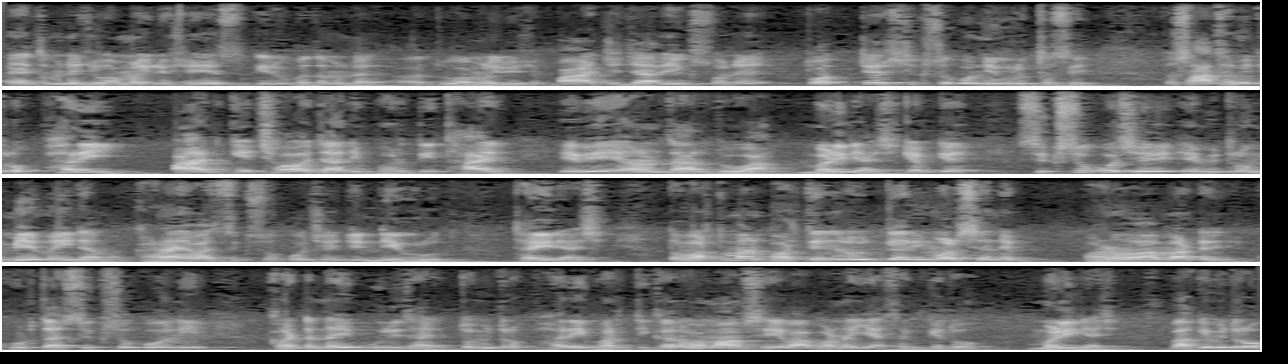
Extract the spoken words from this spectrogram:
અહીંયા તમને જોવા મળી રહ્યું છે સ્ક્રીન ઉપર તમને જોવા મળી રહ્યું છે, પાંચ હજાર એકસો ને તોતેર શિક્ષકો નિવૃત્ત થશે. તો સાથે મિત્રો ફરી પાંચ કે છ હજારની ભરતી થાય એવી અણધાર જોવા મળી રહ્યા છે. કેમ કે શિક્ષકો છે એ મિત્રો મે મહિનામાં, ઘણા એવા શિક્ષકો છે જે નિવૃત્ત થઈ રહ્યા છે. તો વર્તમાન ભરતીની રોજગારી મળશે ને ભણવા માટે ખૂટતા શિક્ષકોની ઘટ નહીં પૂરી થાય તો મિત્રો ફરી ભરતી કરવામાં આવશે એવા પણ અહીંયા સંકેતો મળી રહ્યા છે. બાકી મિત્રો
